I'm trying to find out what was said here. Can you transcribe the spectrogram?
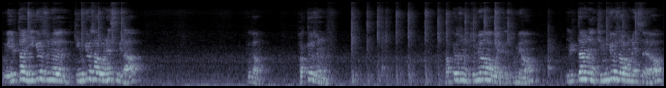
그럼 일단 이 교수는 김 교수하고는 했습니다. 그다음 박 교수는 박 교수는 두 명하고 했대 두 명. 일단은 김 교수하고는 했어요.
